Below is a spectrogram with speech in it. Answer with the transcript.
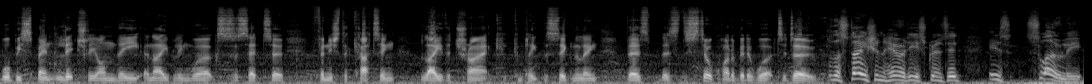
will be spent literally on the enabling works, as I said, to finish the cutting, lay the track, complete the signalling. There's, there's still quite a bit of work to do. The station here at East Grinstead is slowly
